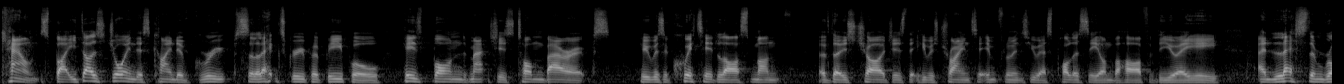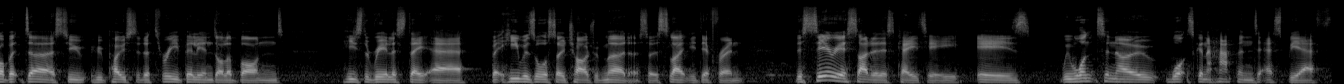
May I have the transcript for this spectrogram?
counts, but he does join this kind of group, select group of people. His bond matches Tom Barrack's, who was acquitted last month of those charges that he was trying to influence US policy on behalf of the UAE, and less than Robert Durst, who, who posted a $3 billion bond. He's the real estate heir, but he was also charged with murder, so it's slightly different. The serious side of this, Katie, is we want to know what's going to happen to SBF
